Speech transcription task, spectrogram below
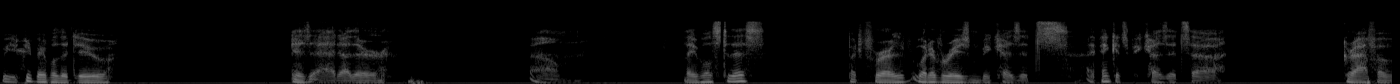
what you should be able to do is add other um, labels to this. But for whatever reason, because it's, I think it's because it's a graph of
